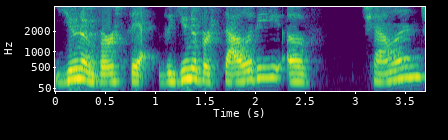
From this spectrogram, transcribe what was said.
universa- the universality of challenge,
